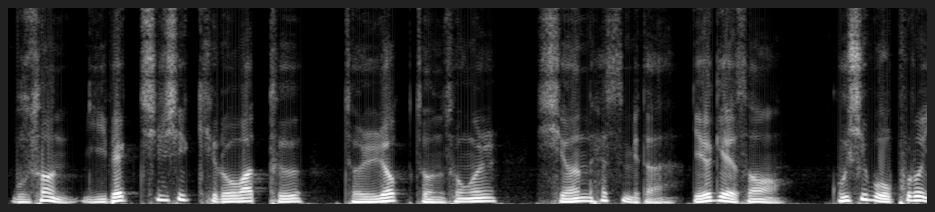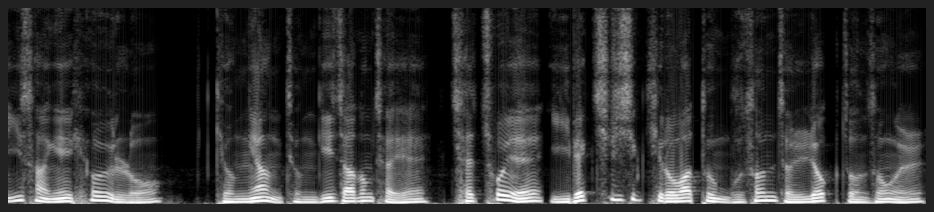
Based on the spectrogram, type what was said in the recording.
무선 270kW 전력 전송을 시연했습니다. 여기에서 95% 이상의 효율로 경량 전기 자동차의 최초의 270kW 무선 전력 전송을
